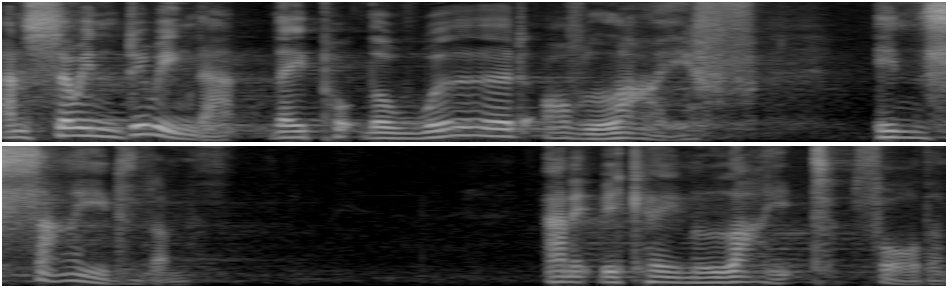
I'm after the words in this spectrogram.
And so, in doing that, they put the word of life inside them. And it became light for them.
